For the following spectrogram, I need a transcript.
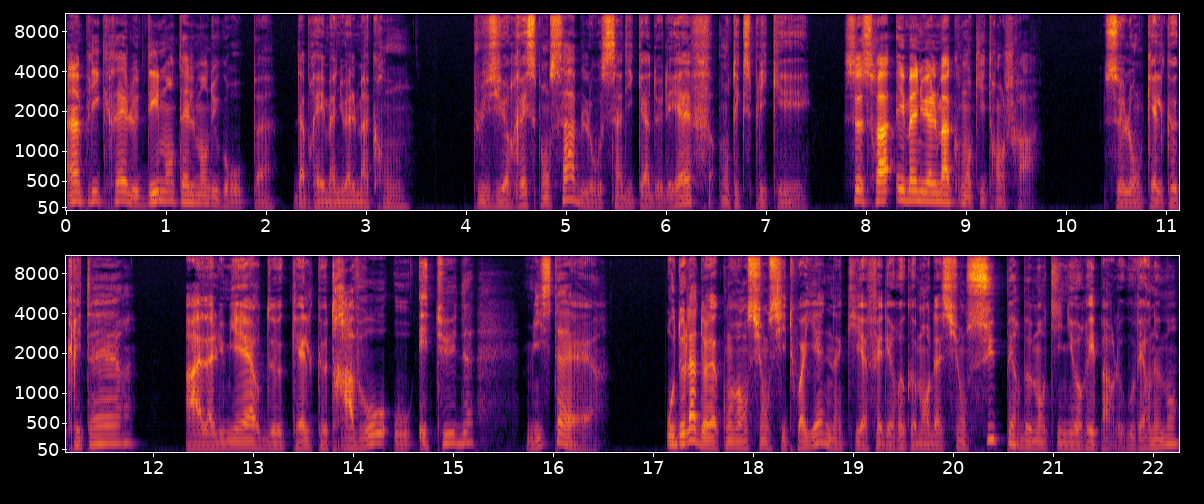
impliquerait le démantèlement du groupe, d'après Emmanuel Macron. Plusieurs responsables au syndicat d'EDF ont expliqué Ce sera Emmanuel Macron qui tranchera. Selon quelques critères, À la lumière de quelques travaux ou études, mystère. Au-delà de la Convention citoyenne, qui a fait des recommandations superbement ignorées par le gouvernement,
